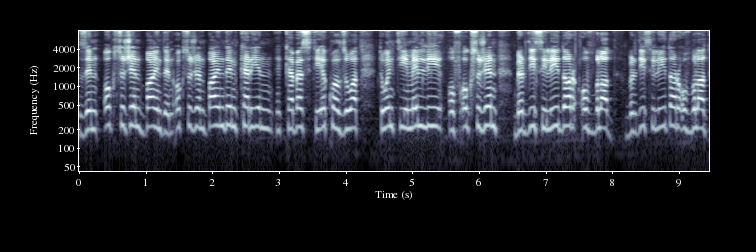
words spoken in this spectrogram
Then oxygen binding. Oxygen binding carrying capacity equals what? 20 milli of oxygen per deciliter of blood. Per deciliter of blood.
